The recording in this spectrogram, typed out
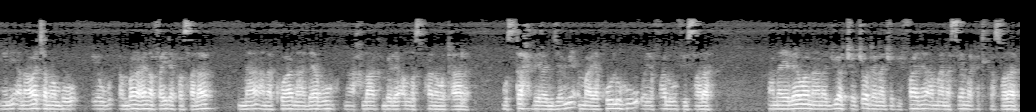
Yani anawacha mambo ambayo hayana faida kwa sala na anakuwa na adabu na akhlaq mbele Allah subhanahu wa ta'ala. Mustahdhiran jami' ma yaquluhu wa yaf'aluhu fi salah. Anaelewa na anajua chochote anachokifanya ama anasema katika sala.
